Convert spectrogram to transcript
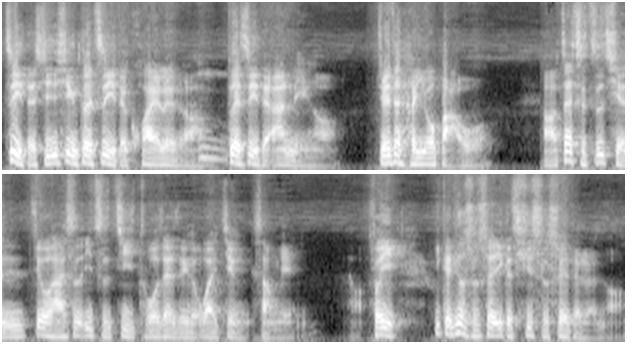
自己的心性，对自己的快乐啊，对自己的安宁哦。觉得很有把握，啊，在此之前就还是一直寄托在这个外境上面，啊，所以一个六十岁、一个七十岁的人哦，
